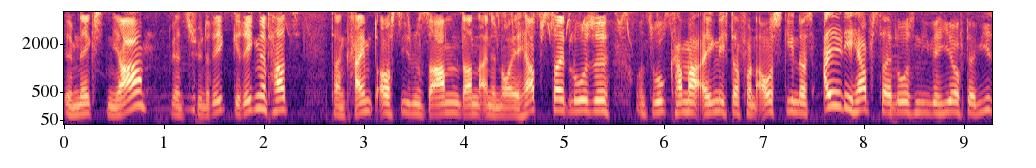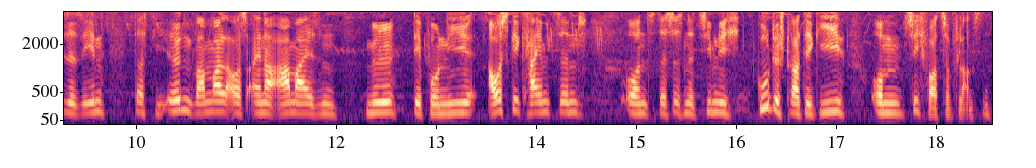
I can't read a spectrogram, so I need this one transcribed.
im nächsten Jahr, wenn es schön geregnet hat, dann keimt aus diesem Samen dann eine neue Herbstzeitlose. Und so kann man eigentlich davon ausgehen, dass all die Herbstzeitlosen, die wir hier auf der Wiese sehen, dass die irgendwann mal aus einer Ameisenmülldeponie ausgekeimt sind. Und das ist eine ziemlich gute Strategie, um sich fortzupflanzen.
